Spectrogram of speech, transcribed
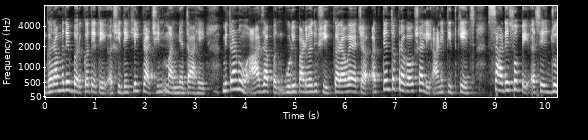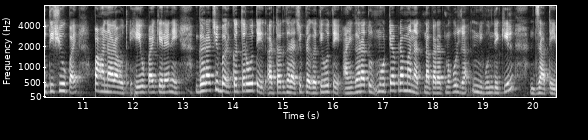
घरामध्ये बरकत येते अशी देखील प्राचीन मान्यता आहे. मित्रांनो आज आपण गुढीपाडव्या दिवशी करावयाच्या अत्यंत प्रभावशाली आणि तितकेच साधे सोपे असे ज्योतिषी उपाय पाहणार आहोत. हे उपाय केल्याने घराची बरकत तर होते अर्थात घराची प्रगती होते आणि घरातून मोठ्या प्रमाणात नकारात्मक ऊर्जा निघून देखील जाते.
